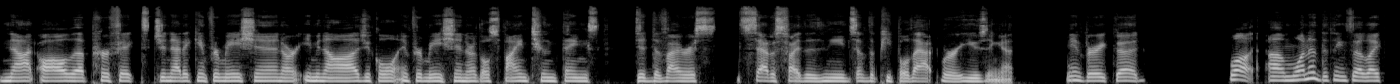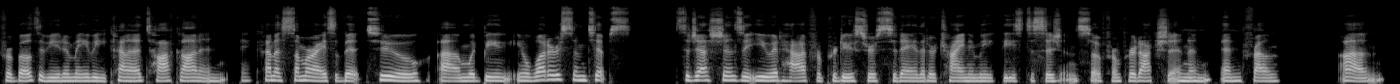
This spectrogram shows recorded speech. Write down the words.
not all the perfect genetic information or immunological information or those fine tuned things did the virus satisfy the needs of the people that were using it. Yeah, very good. Well, um, one of the things I'd like for both of you to maybe kind of talk on and, and kind of summarize a bit too, um, would be, you know, what are some tips, suggestions that you would have for producers today that are trying to make these decisions? So from production and, and from, um,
